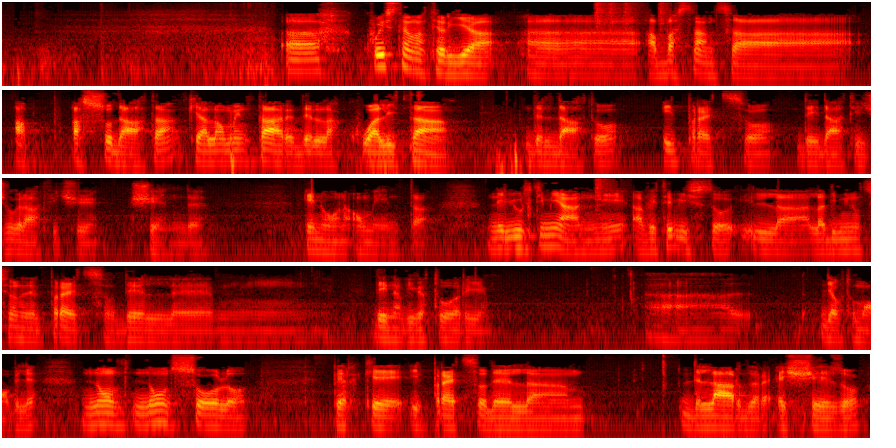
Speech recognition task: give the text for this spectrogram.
Uh, questa è una teoria uh, abbastanza assodata che all'aumentare della qualità del dato il prezzo dei dati geografici scende e non aumenta. Negli ultimi anni avete visto il, la diminuzione del prezzo delle, mh, dei navigatori uh, di automobile, non, non solo perché il prezzo del, dell'hardware è sceso,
